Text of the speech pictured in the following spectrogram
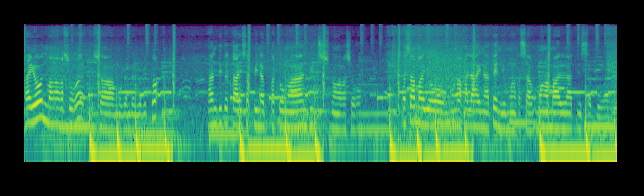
Ayun mga kasuka, isang magandang gabi po. Andito tayo sa Pinagpatungan Beach mga kasuka. Kasama yung mga kalahay natin, yung mga kasama, mga mahal natin sa buhay.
